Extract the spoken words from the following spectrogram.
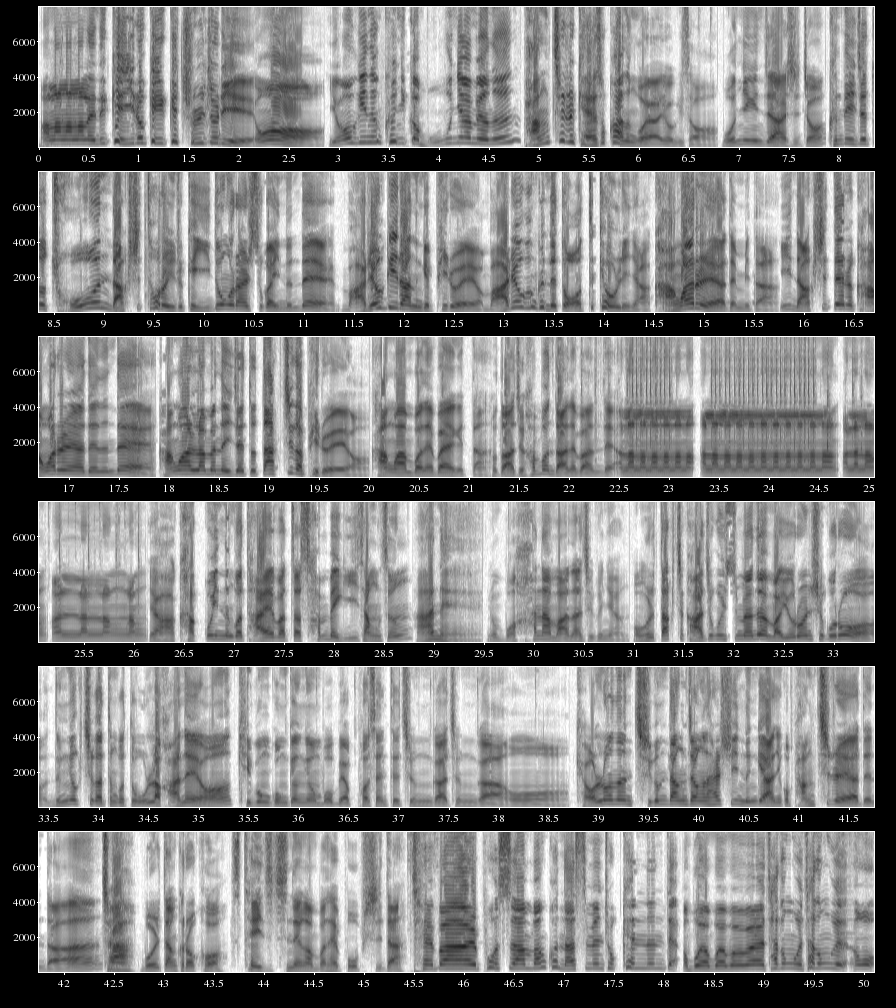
알랄랄랄 이렇게 이렇게 이렇게 줄줄이. 어. 여기는 그니까 뭐냐면은 방치를 계속하는 거야 여기서. 뭔 얘기인지 아시죠? 근데 이제 또 좋은 낚시터로 이렇게 이동을 할 수가 있는데 마력이라는 게 필요해요. 마력은 근데 또 어떻게 올리냐? 강화를 해야 됩니다. 이 낚싯대를 강화를 해야 되는데 강화하려면은 이제 또 딱지가 필요해요. 강화 한번 해봐야겠다. 저도 아직 한 번도 안 해봤는데 알랄랄랄랄랑 알랄랄랄랄랄랑 알랄랑 알랄랑랑. 야 갖고 있는 거 다 해봤자 300 이상승? 안해. 이거 뭐 하나 많아지 그냥. 어 그리고 딱지 가지고 있으면은 막 요런 식으로 능력치 같은 것도 올라가네요. 기본 공격력 뭐 몇 퍼센트 증가 증가. 어. 결론은 지금 당장은 할 수 있는 게 아니고 방치를 해야 된다. 자뭐 일단 그렇고 스테이지 진행 한번 해봅시다. 제발 보스 한 방컷 났으면 좋겠는데. 어 뭐야 뭐야 뭐야, 뭐야. 자동문 자동문 어.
